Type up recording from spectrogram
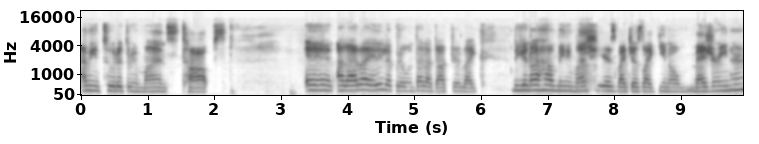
I mean, two to three months tops. And agarra él y le pregunta a la doctor, like, do you know how many months she is by just like, you know, measuring her?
